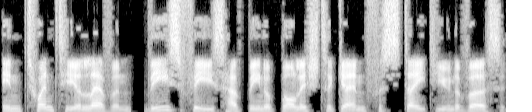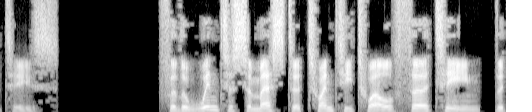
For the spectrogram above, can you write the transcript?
In 2011, these fees have been abolished again for state universities. For the winter semester 2012–13, the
